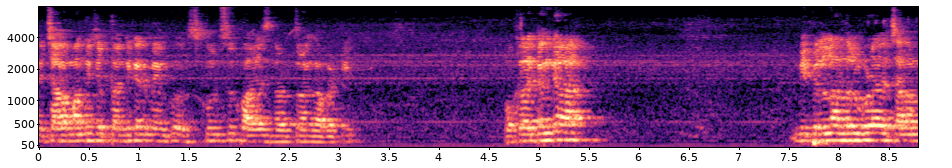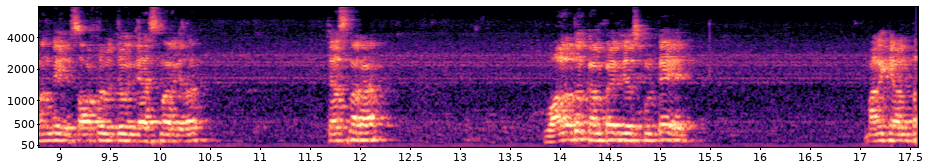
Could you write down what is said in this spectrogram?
నేను చాలా మంది చెప్తాను. ఎందుకంటే మేము స్కూల్స్ కాలేజ్ నడుపుతున్నాం కాబట్టి. ఒక రకంగా మీ పిల్లలందరూ కూడా చాలా మంది సాఫ్ట్వేర్ ఉద్యోగం చేస్తున్నారు కదా. చేస్తున్నారా? వాళ్ళతో కంపేర్ చేసుకుంటే మనకి అంత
